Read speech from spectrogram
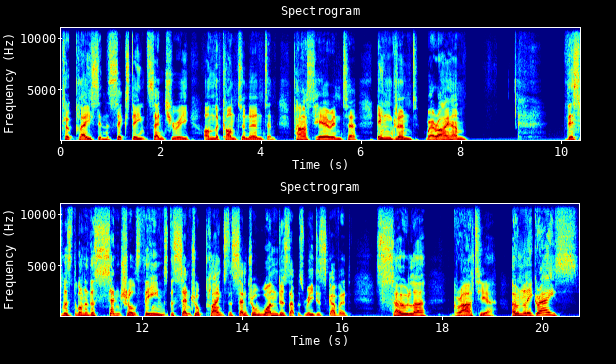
took place in the 16th century on the continent and passed here into England, where I am, this was one of the central themes, the central planks, the central wonders that was rediscovered. Sola gratia, Only grace.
